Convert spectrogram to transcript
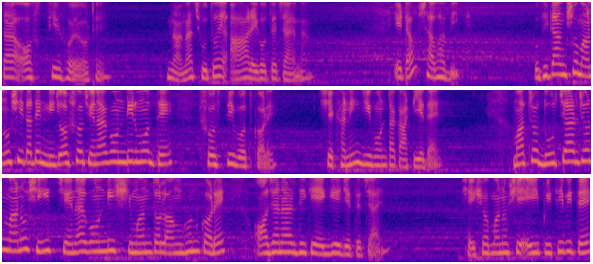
তারা অস্থির হয়ে ওঠে। নানা ছুতোয় আর এগোতে চায় না। এটাও স্বাভাবিক। অধিকাংশ মানুষই তাদের নিজস্ব চেনাগণ্ডির মধ্যে স্বস্তি বোধ করে। সেখানেই জীবনটা কাটিয়ে দেয়। মাত্র দু চারজন মানুষই চেনাগণ্ডির সীমান্ত লঙ্ঘন করে অজানার দিকে এগিয়ে যেতে চায়। সেই সব মানুষই এই পৃথিবীতে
